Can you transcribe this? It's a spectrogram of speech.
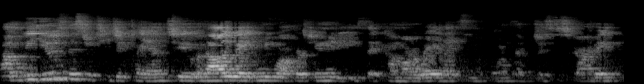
Um, we use this strategic plan to evaluate new opportunities that come our way, like some of the ones I was just describing.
